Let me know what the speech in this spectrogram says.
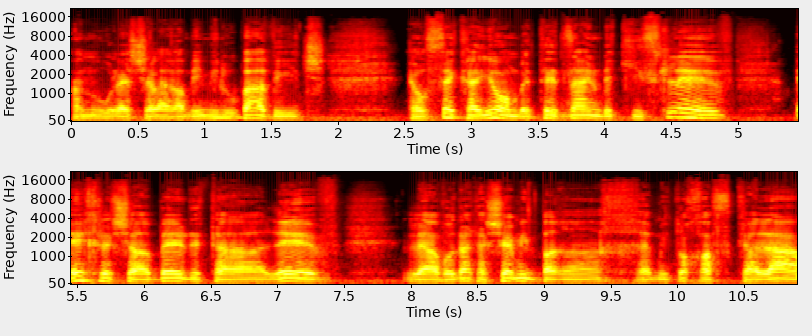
המעולה של הרבי מלובביץ', עוסק היום בט"ז בכסלו, איך לשעבד את הלב לעבודת השם יתברך, מתוך השכלה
